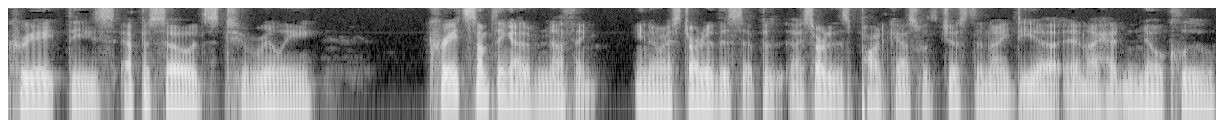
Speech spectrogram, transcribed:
create these episodes to really create something out of nothing. You know, I started this I started this podcast with just an idea and I had no clue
